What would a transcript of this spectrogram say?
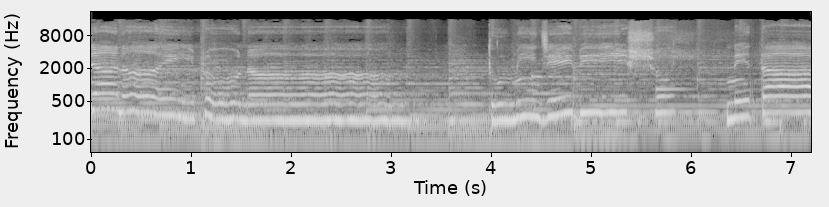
জানাই প্রণাম। তুমি যে বিশ্ব নেতা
